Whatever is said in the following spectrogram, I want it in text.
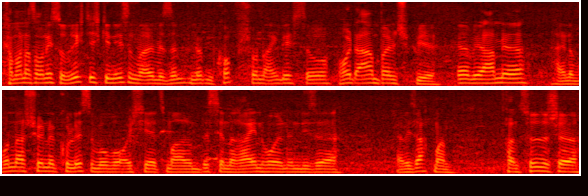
kann man das auch nicht so richtig genießen, weil wir sind mit dem Kopf schon eigentlich so heute Abend beim Spiel. Ja, wir haben hier eine wunderschöne Kulisse, wo wir euch hier jetzt mal ein bisschen reinholen in diese, ja, wie sagt man, französische.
